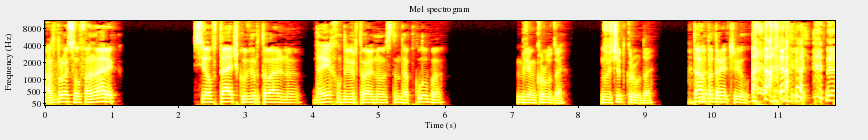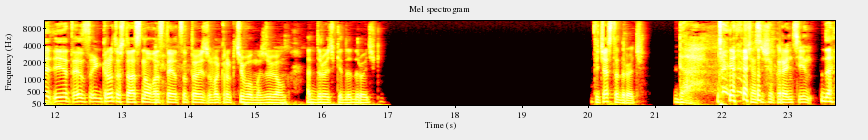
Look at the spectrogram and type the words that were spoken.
отбросил фонарик, сел в тачку виртуальную, доехал до виртуального стендап-клуба, Блин, круто. Звучит круто. Там подрочил. Да, и это круто, что основа остается той же, вокруг чего мы живем. От дрочки до дрочки. Ты часто дрочишь? Да. Сейчас еще карантин. Да.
